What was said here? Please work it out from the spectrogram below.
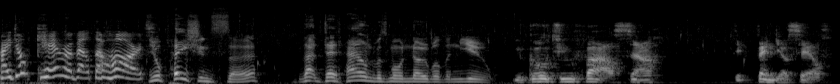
I don't care about the hart. Your patience, sir. That dead hound was more noble than you. You go too far, sir. Defend yourself.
